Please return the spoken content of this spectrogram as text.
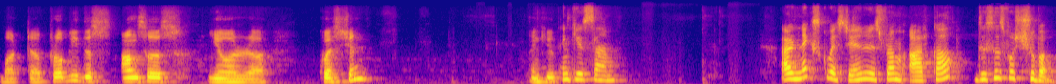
But uh, probably this answers your question. Thank you. Thank you, Sam. Our next question is from Arka. This is for Shubham.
